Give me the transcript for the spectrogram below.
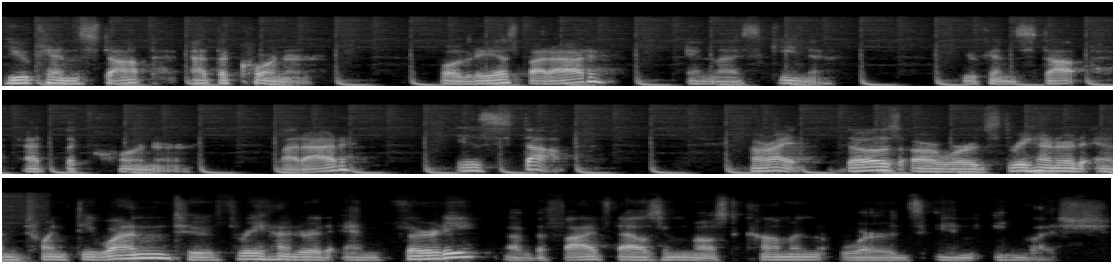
You can stop at the corner. Podrías parar en la esquina. You can stop at the corner. Parar is stop. All right, those are words 321 to 330 of the 5,000 most common words in English.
